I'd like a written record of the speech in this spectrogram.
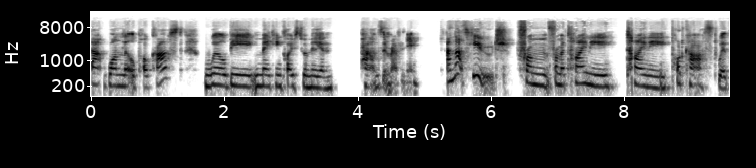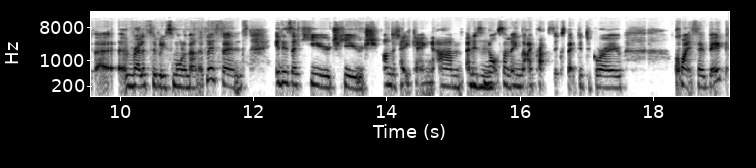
that one little podcast will be making close to a million pounds in revenue. And that's huge from, from a tiny, tiny podcast with a, a, relatively small amount of listens, it is a huge, huge undertaking. Um, and mm-hmm. it's not something that I perhaps expected to grow quite so big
